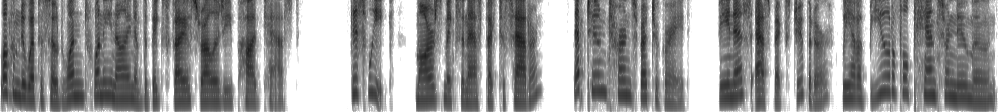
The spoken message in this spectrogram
Welcome to episode 129 of the Big Sky Astrology Podcast. This week, Mars makes an aspect to Saturn, Neptune turns retrograde, Venus aspects Jupiter, we have a beautiful Cancer new moon,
